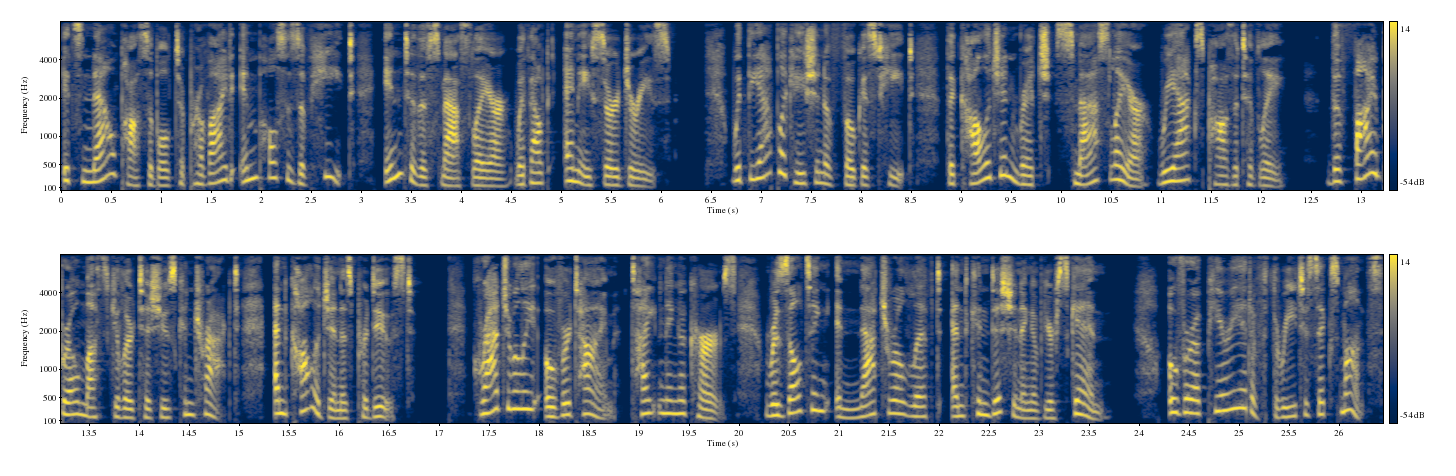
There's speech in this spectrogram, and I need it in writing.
it's now possible to provide impulses of heat into the SMAS layer without any surgeries. With the application of focused heat, the collagen-rich SMAS layer reacts positively. The fibromuscular tissues contract and collagen is produced. Gradually over time, tightening occurs, resulting in natural lift and conditioning of your skin. Over a period of three to six months,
